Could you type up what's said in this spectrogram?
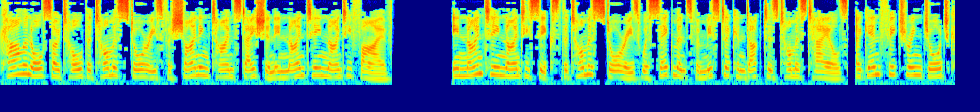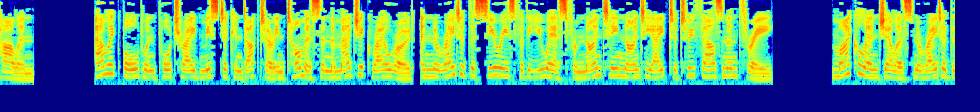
Carlin also told the Thomas stories for Shining Time Station in 1995. In 1996 the Thomas stories were segments for Mr. Conductor's Thomas Tales, again featuring George Carlin. Alec Baldwin portrayed Mr. Conductor in Thomas and the Magic Railroad, and narrated the series for the U.S. from 1998 to 2003. Michael Angelis narrated the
